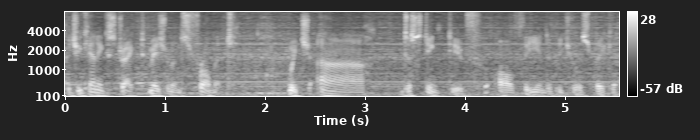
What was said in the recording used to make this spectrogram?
but you can extract measurements from it which are distinctive of the individual speaker.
